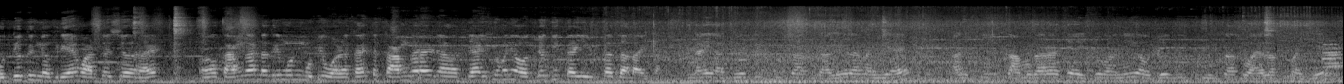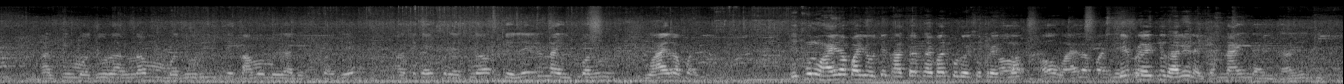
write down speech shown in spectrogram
औद्योगिक नगरी आहे वाढतं शहर आहे. अ, कामगार नगरी म्हणून मोठी ओळख आहे. तर कामगार आहे, त्या हिशोबाने औद्योगिक काही विकास झाला आहे का? नाही औद्योगिक विकास झालेला नाही आहे. आणखी कामगाराच्या हिशोबाने औद्योगिक विकास व्हायलाच पाहिजे. आणखी मजुरांना मजुरीचे कामं मिळालीच पाहिजे. असे काही प्रयत्न केलेले नाही पण व्हायला पाहिजे. एकूण व्हायला पाहिजे होते खासदार साहेबांकडून असे प्रयत्न. हो व्हायला पाहिजे. ते प्रयत्न झाले नाही का? नाही नाही झाले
